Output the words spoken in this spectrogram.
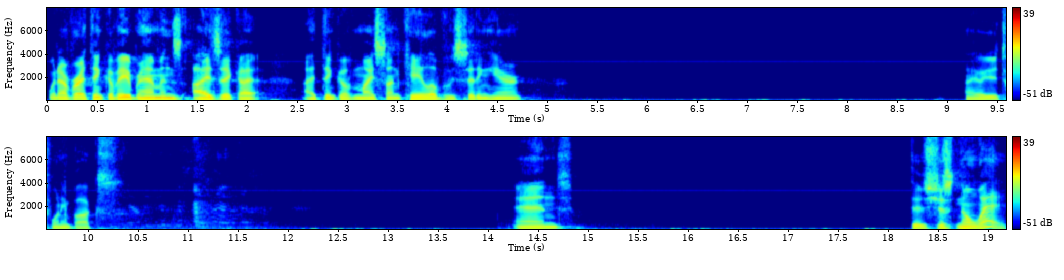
Whenever I think of Abraham and Isaac, I, I think of my son Caleb who's sitting here. I owe you 20 bucks. And there's just no way.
